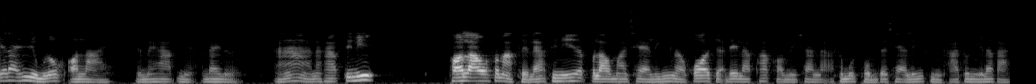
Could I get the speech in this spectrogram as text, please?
ก็ได้ที่อยู่บนโลกออนไลน์ เห็นไหมครับ เนี่ยได้เลย อ่า นะครับ ทีนี้ พอเราสมัครเสร็จแล้วทีนี้เรามาแชร์ลิงก์เราก็จะได้รับค่าคอมมิชชั่นล้วสมมติผมจะแชร์ลิงก์สินค้าตัวนี้แล้วกัน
